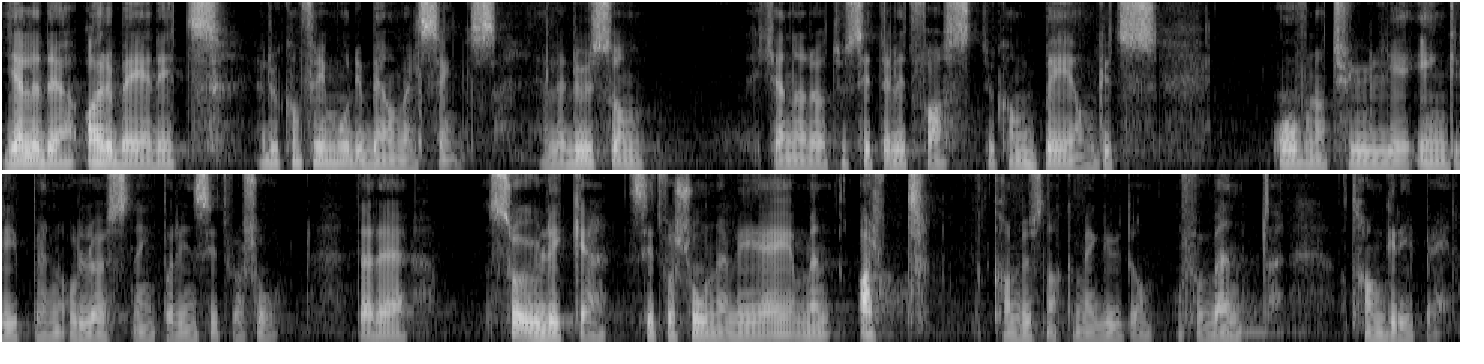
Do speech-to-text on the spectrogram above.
Gjelder det arbeidet ditt, ja, du kan frimodig be om velsignelse. Eller du som kjenner at du sitter litt fast, du kan be om Guds overnaturlige inngripen og løsning på din situasjon. Det er så ulike situasjoner vi er i, men alt kan du snakke med Gud om og forvente at han griper inn.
